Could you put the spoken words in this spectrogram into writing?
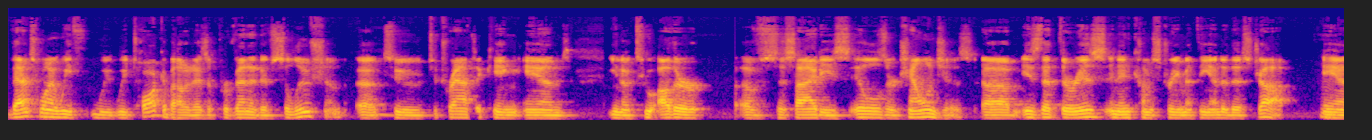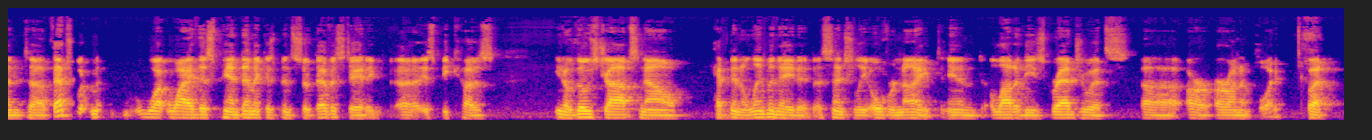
that's why we we, we talk about it as a preventative solution uh, to to trafficking and you know to other of society's ills or challenges um, is that there is an income stream at the end of this job. Mm-hmm. And uh, that's what, what why this pandemic has been so devastating uh, is because you know those jobs now have been eliminated essentially overnight, and a lot of these graduates uh, are are unemployed. But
